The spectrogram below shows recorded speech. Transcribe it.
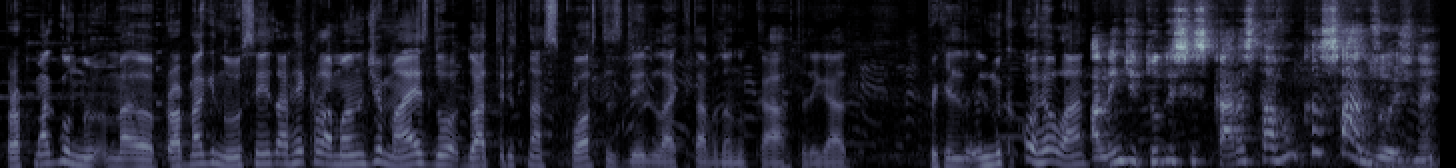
O próprio, Magnu, Ma- o próprio Magnussen tava reclamando demais do, do atrito nas costas dele lá que tava dando o carro, tá ligado? Porque ele, ele nunca correu lá. Além de tudo, esses caras estavam cansados hoje, né?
